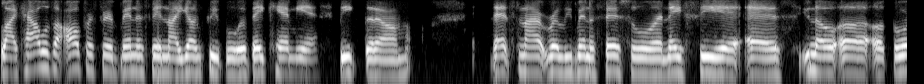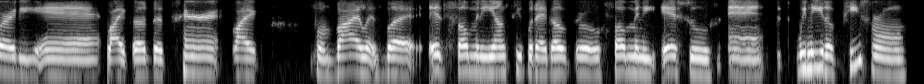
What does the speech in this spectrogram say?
Like, how is an officer benefiting our young people if they can't and speak to them? That's not really beneficial, and they see it as you know, uh, authority and like a deterrent, like from violence, but it's so many young people that go through so many issues, and we need a peace room.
